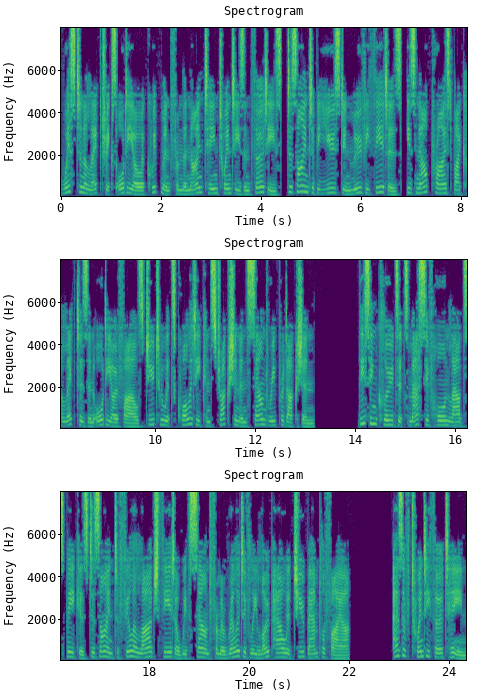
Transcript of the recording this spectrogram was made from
Western Electric's audio equipment from the 1920s and 30s, designed to be used in movie theaters, is now prized by collectors and audiophiles due to its quality construction and sound reproduction. This includes its massive horn loudspeakers designed to fill a large theater with sound from a relatively low-powered tube amplifier. As of 2013,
